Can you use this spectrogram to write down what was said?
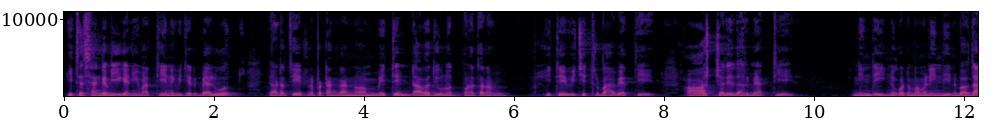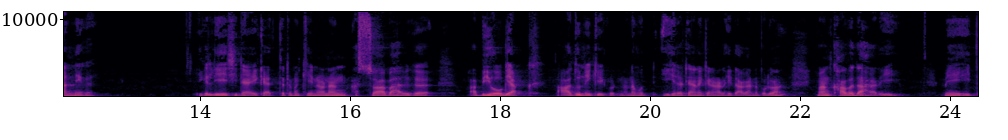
හිත සැඟවි ගැනීමක් තියෙන විදිහට බැලුවොත් යාට තේරෙන පටන් ගන්නවා මෙතෙන්ට අවදි වුණොත් මොනතරම් හිතේ විචිත්‍ර භාවයක් තියෙයි. ආශ්චර්ය ධර්මයක් තියෙයි. නින්දේ ඉන්නකොට මම නින්දේ ඉන්න බව දන්නේ එක. ඒක ලේසි නෑ. ඒක ඇත්තටම කියනවා නම් අස්වාභාවික අභියෝගයක් ආදුනිකයෙකුට. නමුත් ඉහළට යන කෙනාට හිතා ගන්න පුළුවන් මං කවදා හරි මේ හිත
